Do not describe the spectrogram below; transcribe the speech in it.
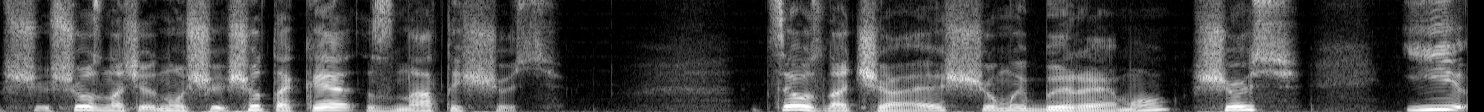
що, що означає, ну, що, що таке знати щось? Це означає, що ми беремо щось і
